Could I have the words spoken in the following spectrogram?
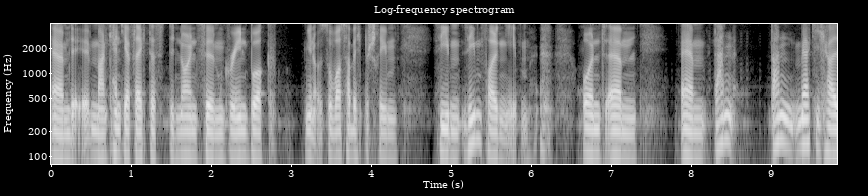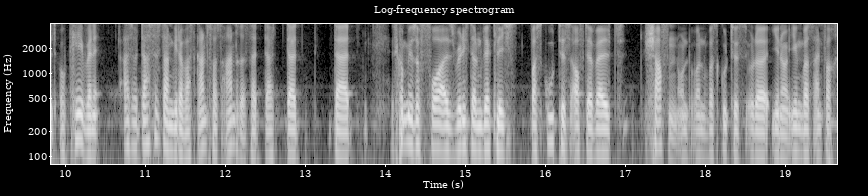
Ähm, d- man kennt ja vielleicht das, den neuen Film Green Book, you know, sowas habe ich beschrieben. Sieben, sieben Folgen eben. Und ähm, ähm, dann, dann merke ich halt, okay, wenn, also das ist dann wieder was ganz was anderes. Da, da, da, es kommt mir so vor, als würde ich dann wirklich was Gutes auf der Welt schaffen und, und was Gutes oder you know, irgendwas einfach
